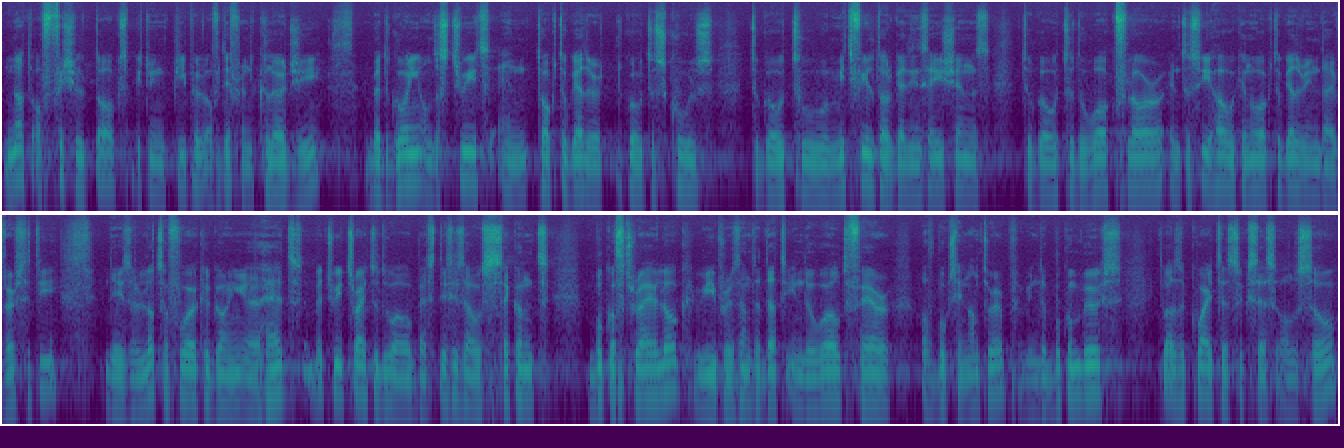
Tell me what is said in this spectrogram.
not official talks between people of different clergy, but going on the streets and talk together, go to schools, to go to midfield organizations, to go to the work floor, and to see how we can work together in diversity. There's a lot of work going ahead, but we try to do our best. This is our second book of trialogue. We presented that in the World Fair of Books in Antwerp, in the Boekenburgs. It was a quite a success also.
